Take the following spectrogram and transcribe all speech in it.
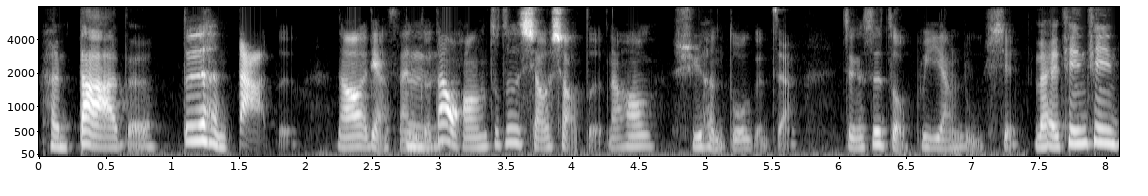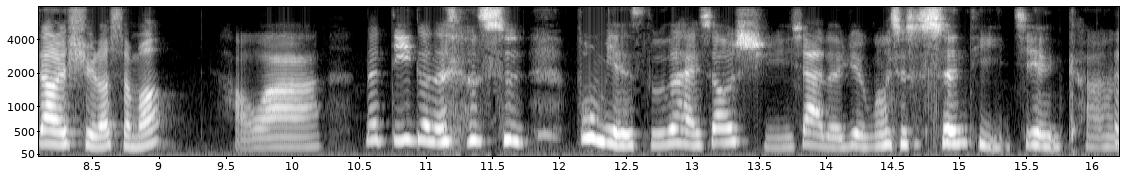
很大的，对是很大的，然后两三个，嗯但我好像就是小小的，然后许很多个这样，整个是走不一样路线。来听听你到底许了什么？好啊，那第一个呢，就是不免俗的，还是要许一下的愿望，就是身体健康。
